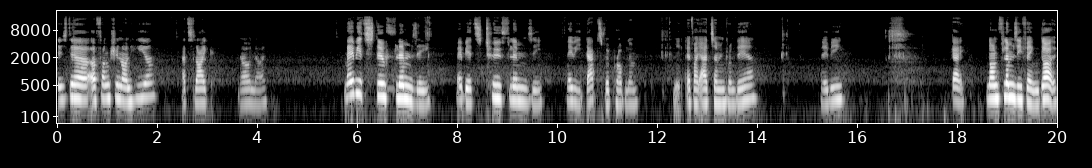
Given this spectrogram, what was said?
Is there a function on here that's like, no, no. Maybe it's still flimsy. Maybe it's too flimsy. Maybe that's the problem. If I add something from there. Maybe. Okay. Non-flimsy thing, go.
